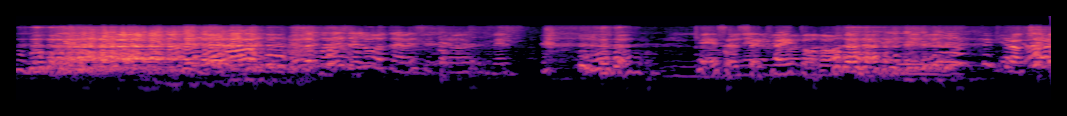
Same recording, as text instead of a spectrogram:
no puede hacerlo otra vez, pero del... Que es el secreto, ¿no? Pero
